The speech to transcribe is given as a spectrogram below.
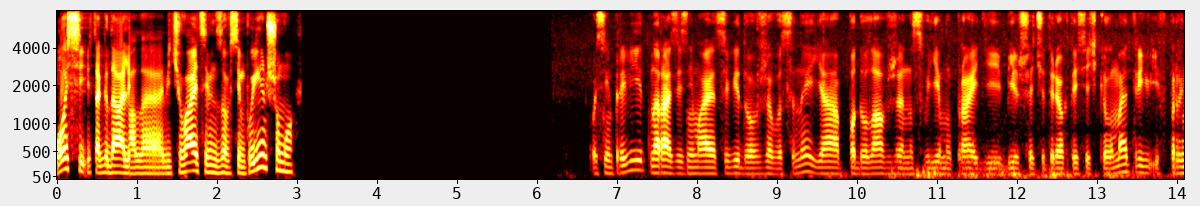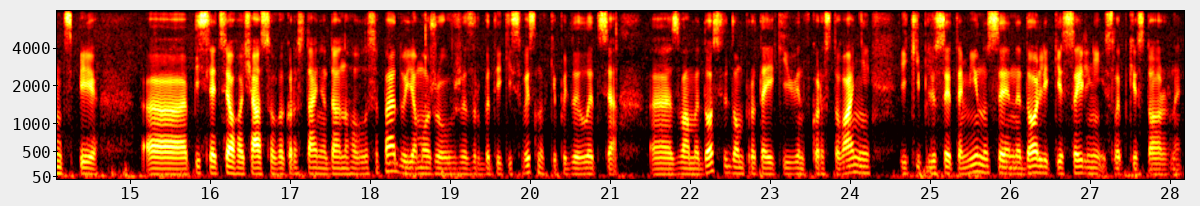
осі і так далі, але відчувається він зовсім по-іншому. Усім привіт! Наразі знімаю це відео вже восени. Я подолав вже на своєму прайді більше 4 тисяч кілометрів, і в принципі, після цього часу використання даного велосипеду я можу вже зробити якісь висновки, поділитися е, з вами досвідом про те, який він в користуванні, які плюси та мінуси, недоліки, сильні і слабкі сторони.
